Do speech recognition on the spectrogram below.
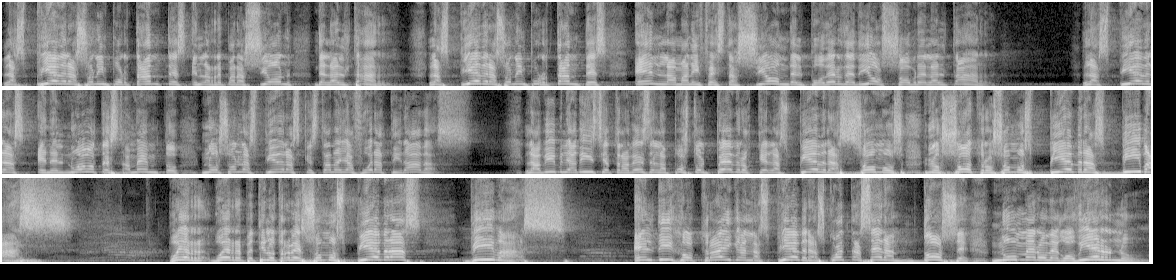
Las piedras son importantes en la reparación del altar. Las piedras son importantes en la manifestación del poder de Dios sobre el altar. Las piedras en el Nuevo Testamento no son las piedras que están allá afuera tiradas. La Biblia dice a través del apóstol Pedro que las piedras somos nosotros, somos piedras vivas. Voy a, voy a repetirlo otra vez, somos piedras vivas. Él dijo, traigan las piedras. ¿Cuántas eran? Doce. Número de gobierno.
